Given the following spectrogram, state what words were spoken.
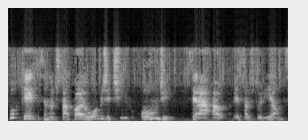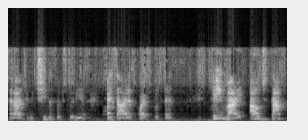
por que está sendo auditado, qual é o objetivo, onde será essa auditoria, onde será admitida essa auditoria, quais áreas, quais processos, quem vai auditar,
